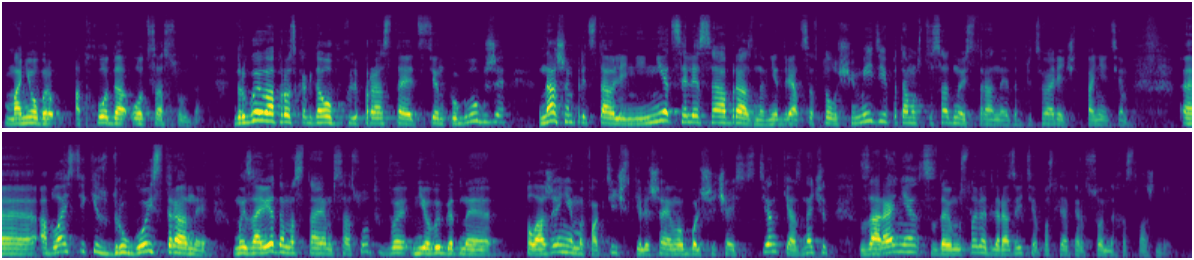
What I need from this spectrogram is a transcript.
маневр отхода от сосуда. Другой вопрос, когда опухоль прорастает стенку глубже, в нашем представлении нецелесообразно внедряться в толщу медии, потому что, с одной стороны, это противоречит понятиям э, областики, с другой стороны, мы заведомо ставим сосуд в невыгодное положение, мы фактически лишаем его большей части стенки, а значит, заранее создаем условия для развития послеоперационных осложнений.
